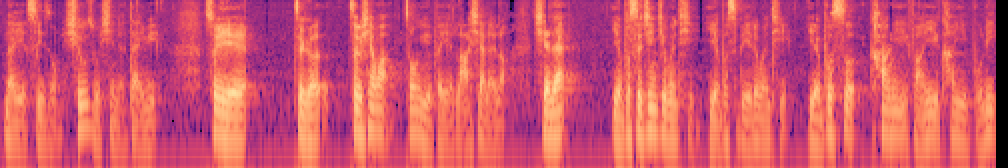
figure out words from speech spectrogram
那也是一种羞辱性的待遇。所以这个周先旺终于被拿下来了，显然也不是经济问题，也不是别的问题，也不是抗疫防疫抗疫不力。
